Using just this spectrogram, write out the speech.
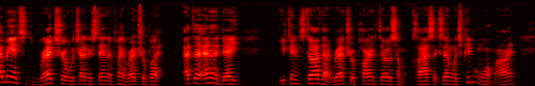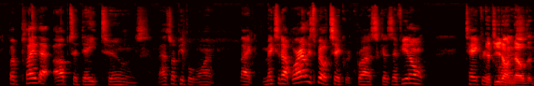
I, I mean, it's retro, which I understand they're playing retro, but at the end of the day, you can still have that retro part and throw some classics in, which people won't mind. But play that up to date tunes. That's what people want. Like mix it up, or at least be able to take requests. Because if you don't take requests, If you don't know that,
